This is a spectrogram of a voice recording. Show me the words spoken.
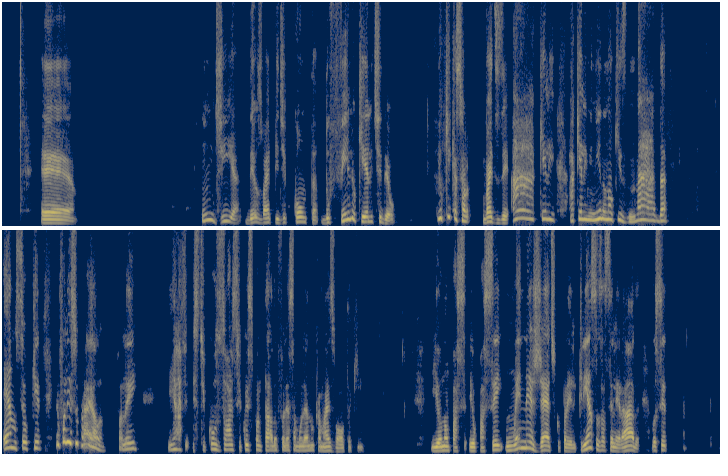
é, um dia Deus vai pedir conta do filho que ele te deu. E o que, que a senhora vai dizer? Ah, aquele, aquele menino não quis nada, é não sei o quê. Eu falei isso para ela, falei, e ela esticou os olhos, ficou espantada. Eu falei, essa mulher nunca mais volta aqui. E eu não passei, eu passei um energético para ele. Crianças aceleradas, você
